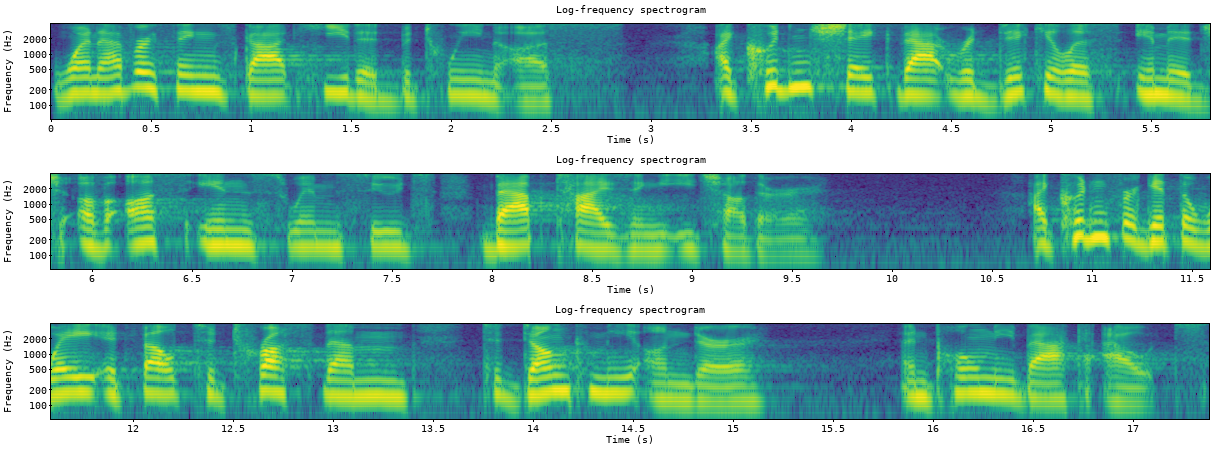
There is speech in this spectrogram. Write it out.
whenever things got heated between us, I couldn't shake that ridiculous image of us in swimsuits baptizing each other. I couldn't forget the way it felt to trust them to dunk me under and pull me back out.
